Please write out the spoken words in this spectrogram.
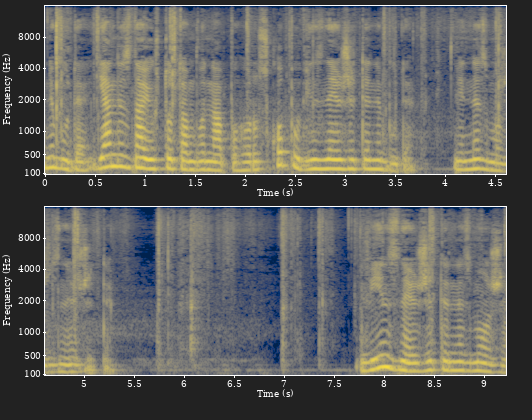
Не буде. Я не знаю, хто там вона по гороскопу, він з нею жити не буде. Він не зможе з нею жити. Він з нею жити не зможе.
